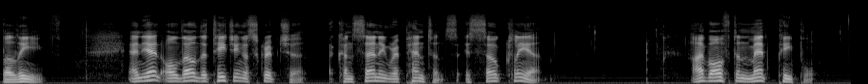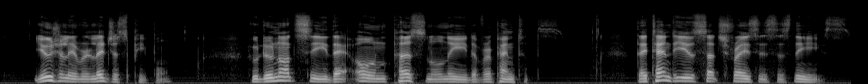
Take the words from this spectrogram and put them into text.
believe. And yet, although the teaching of Scripture concerning repentance is so clear, I've often met people, usually religious people, who do not see their own personal need of repentance. They tend to use such phrases as these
